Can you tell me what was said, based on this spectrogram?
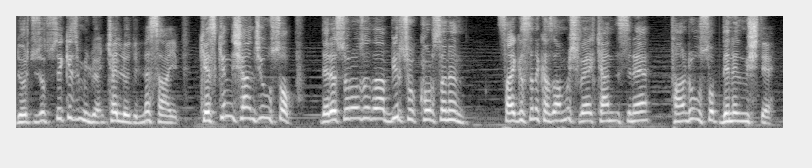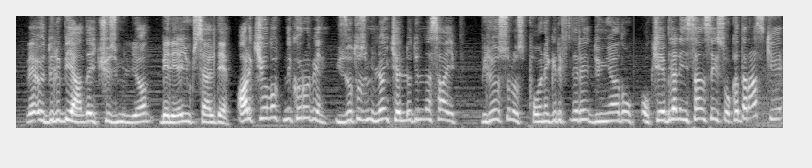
438 milyon kelle ödülüne sahip. Keskin nişancı Usopp. Dressrosa'da birçok korsanın saygısını kazanmış ve kendisine Tanrı Usopp denilmişti ve ödülü bir anda 200 milyon beliye yükseldi. Arkeolog Nico Robin 130 milyon kelle ödülüne sahip. Biliyorsunuz pornografleri dünyada ok- okuyabilen insan sayısı o kadar az ki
